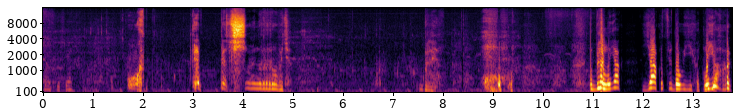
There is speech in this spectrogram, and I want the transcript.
Ти не спіши. Ох, капець, що він робить? Блін. Ну блін, ну як, як отсюда уїхати? Ну як?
